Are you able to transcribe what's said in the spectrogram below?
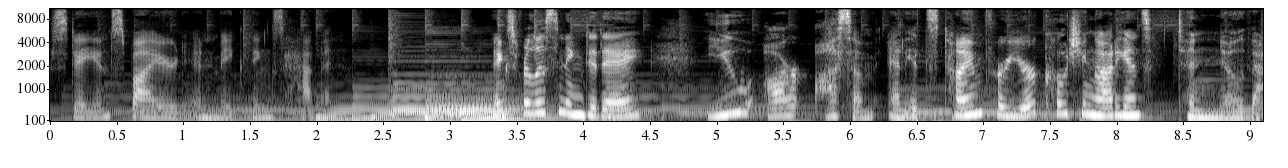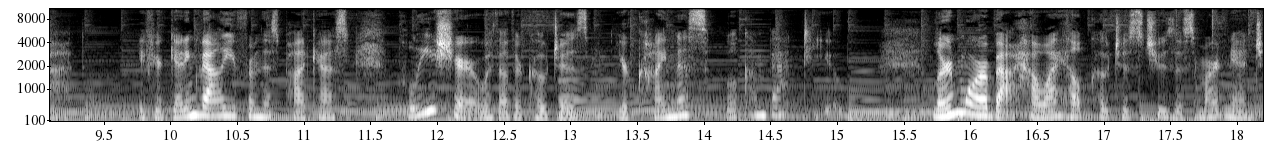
Stay inspired and make things happen. Thanks for listening today. You are awesome, and it's time for your coaching audience to know that. If you're getting value from this podcast, please share it with other coaches. Your kindness will come back to you. Learn more about how I help coaches choose a smart niche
